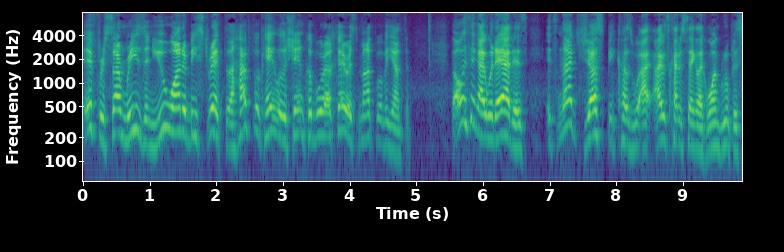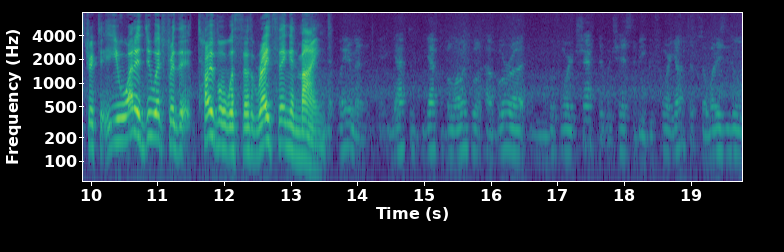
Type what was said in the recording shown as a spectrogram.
If for some reason you want to be strict, lahafuk helu l'shem kabur acheres matvo v'yantim. The only thing I would add is it's not just because I, I was kind of saying like one group is strict. You want to do it for the tovel with the right thing in mind. Wait a minute. You have to you have to belong to a chabura before it's shechted, which has to be before yontif. So what is he doing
